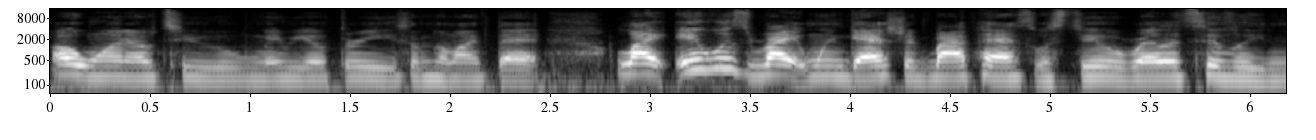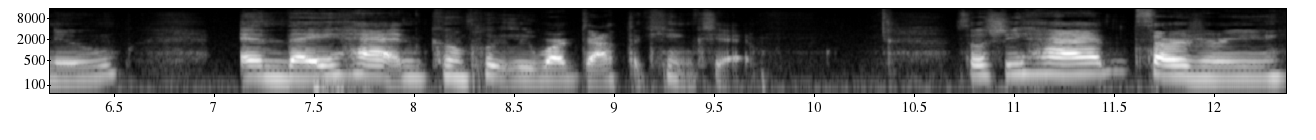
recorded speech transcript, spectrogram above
01, 02, maybe 03, something like that. Like it was right when gastric bypass was still relatively new and they hadn't completely worked out the kinks yet. So she had surgery.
